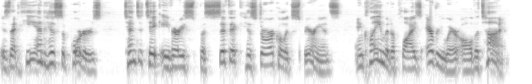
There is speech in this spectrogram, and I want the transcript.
is that he and his supporters tend to take a very specific historical experience and claim it applies everywhere all the time.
